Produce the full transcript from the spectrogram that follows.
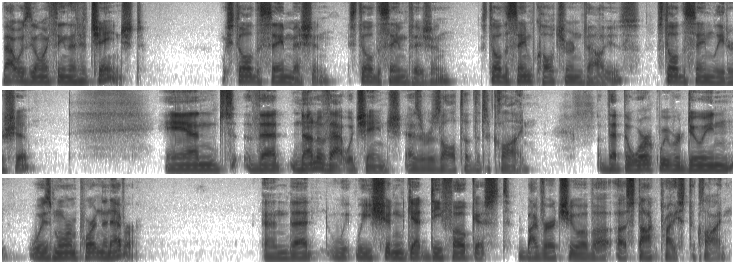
that was the only thing that had changed. We still had the same mission, still had the same vision, still had the same culture and values, still had the same leadership, and that none of that would change as a result of the decline. That the work we were doing was more important than ever, and that we, we shouldn't get defocused by virtue of a, a stock price decline.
